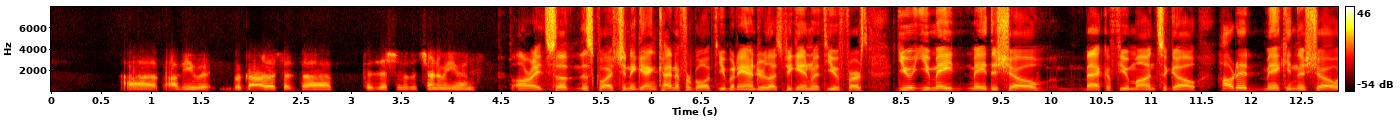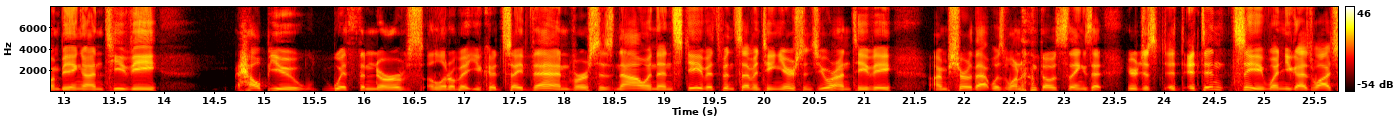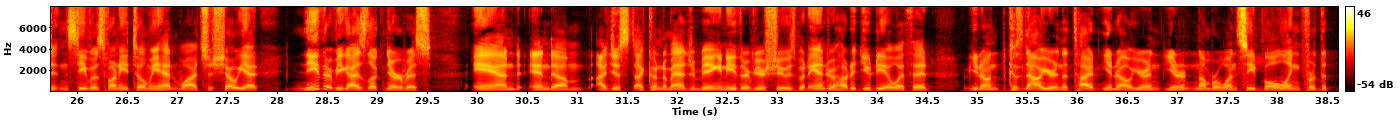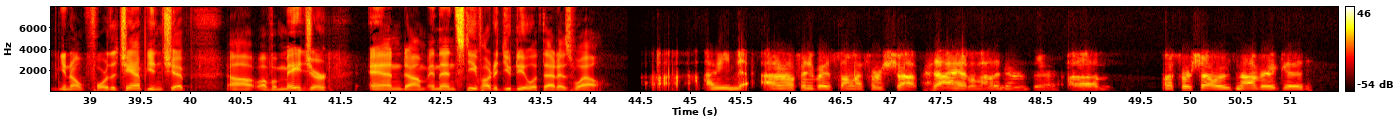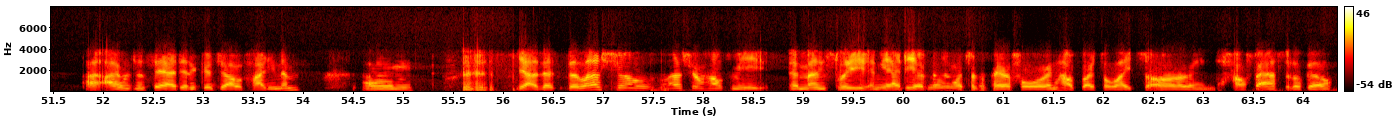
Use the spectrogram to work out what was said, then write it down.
uh, of you, regardless of the position of the tournament you're in. All right, so this question again, kind of for both you, but Andrew, let's begin with you first. You you made made the show back a few months ago. How did making the show and being on TV help you with the nerves a little bit? You could say then versus now, and then Steve. It's been 17 years since you were on TV. I'm sure that was one of those things that you're just it, it didn't see when you guys watched it. And Steve was funny; he told me he hadn't watched the show yet. Neither of you guys looked nervous, and and um, I just I couldn't imagine being in either of your shoes. But Andrew, how did you deal with it? You know, because now you're in the tight. You know, you're in you're number one seed bowling for the you know for the championship uh, of a major, and um, and then Steve, how did you deal with that as well? Uh, I mean, I don't know if anybody saw my first shot, but I had a lot of nerves there. Um, my first shot was not very good. I, I would just say I did a good job of hiding them. Um, yeah, the the last show last show helped me immensely in the idea of knowing what to prepare for and how bright the lights are and how fast it'll go.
